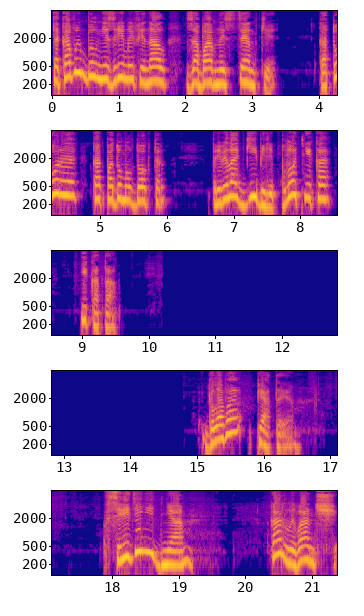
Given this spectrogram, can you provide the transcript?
Таковым был незримый финал забавной сценки, которая, как подумал доктор, привела к гибели плотника и кота. Глава пятая. В середине дня Карл Иванович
